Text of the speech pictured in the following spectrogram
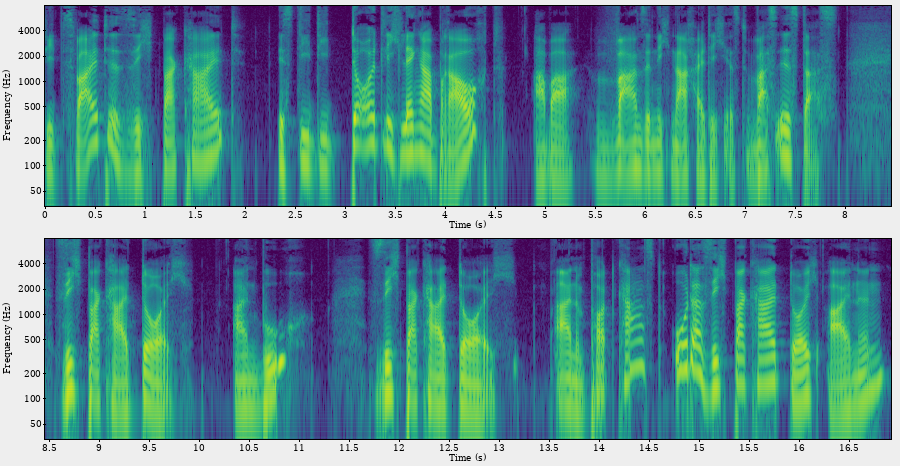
Die zweite Sichtbarkeit ist die, die deutlich länger braucht, aber wahnsinnig nachhaltig ist. Was ist das? Sichtbarkeit durch ein Buch, Sichtbarkeit durch einen Podcast oder Sichtbarkeit durch einen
